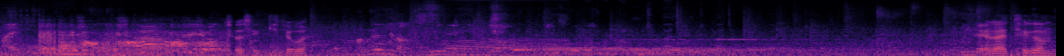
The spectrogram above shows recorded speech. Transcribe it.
아, 저 새끼 저거 내가 지금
